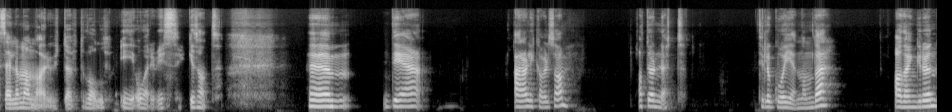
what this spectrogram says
Selv om man har utøvd vold i årevis, ikke sant. Um, det er allikevel sånn at du er nødt til å gå igjennom det av den grunn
